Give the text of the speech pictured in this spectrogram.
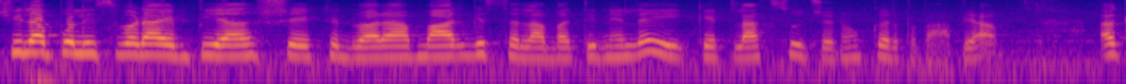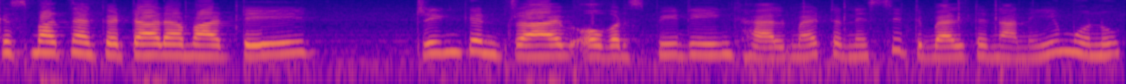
જિલ્લા પોલીસ વડા ઇમ્તિયાઝ શેખ દ્વારા માર્ગ સલામતીને લઈ કેટલાક સૂચનો કરવામાં આવ્યા. અકસ્માતના ઘટાડા માટે drink and drive over helmet અને સીટ બેલ્ટના નિયમોનું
